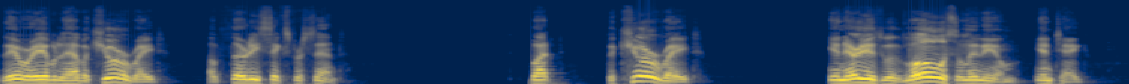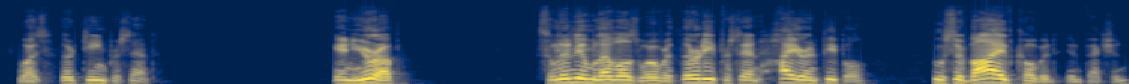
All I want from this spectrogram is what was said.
they were able to have a cure rate of 36%. But the cure rate in areas with low selenium intake was 13%. In Europe, selenium levels were over 30% higher in people who survived COVID infection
